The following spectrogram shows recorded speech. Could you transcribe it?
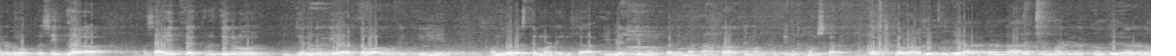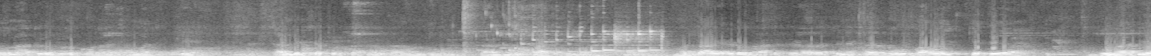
ಎರಡು ಪ್ರಸಿದ್ಧ ಸಾಹಿತ್ಯ ಕೃತಿಗಳು ಜನರಿಗೆ ಅರ್ಥವಾಗುವ ರೀತಿಯಲ್ಲಿ ಒಂದು ವ್ಯವಸ್ಥೆ ಮಾಡಿ ಅಂತ ಈ ವೇದಿಕೆ ಮೂಲಕ ನಿಮ್ಮನ್ನು ಪ್ರಾರ್ಥನೆ ಮಾಡ್ಕೊತೀನಿ. ನಮಸ್ಕಾರ. ಜೊತೆಗೆ ಆ ತಂಡ ಆಯ್ಕೆ ಮಾಡಿರತಕ್ಕಂಥ ಎರಡೂ ನಾಟಕಗಳು ಕೂಡ ಸಮಾಜಕ್ಕೆ ಸಂದೇಶ ಕೊಡ್ತಕ್ಕಂಥ ಒಂದು ಮತ್ತು ಆ ಎರಡೂ ನಾಟಕಗಳ ರಚನೆಕಾರರು ಭಾವೈಕ್ಯತೆಯ ಬುನಾದಿಯ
